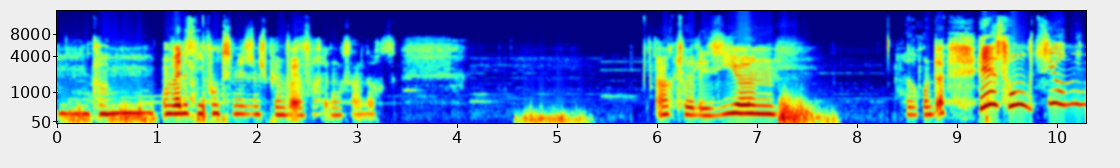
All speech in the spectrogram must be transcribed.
Und wenn es nicht funktioniert, dann spielen wir einfach irgendwas anderes. Aktualisieren. Runter. Hey, es funktioniert.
